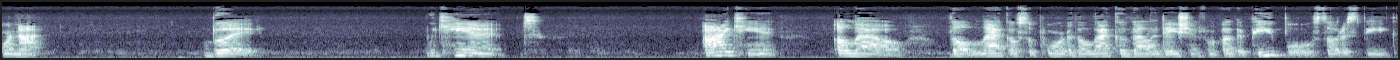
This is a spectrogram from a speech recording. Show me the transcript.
or not. But we can't I can't allow the lack of support or the lack of validation from other people, so to speak,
